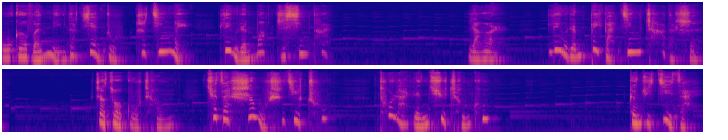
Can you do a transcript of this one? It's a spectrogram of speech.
吴哥文明的建筑之精美，令人望之兴叹。然而，令人倍感惊诧的是，这座古城却在十五世纪初突然人去城空。根据记载，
